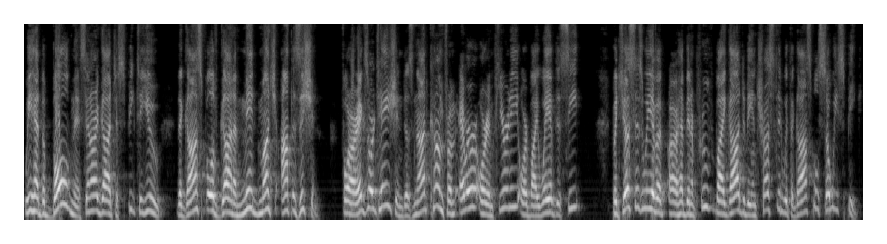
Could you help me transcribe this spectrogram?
we had the boldness in our God to speak to you the gospel of God amid much opposition. For our exhortation does not come from error or impurity or by way of deceit, but just as we have, uh, have been approved by God to be entrusted with the gospel, so we speak,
